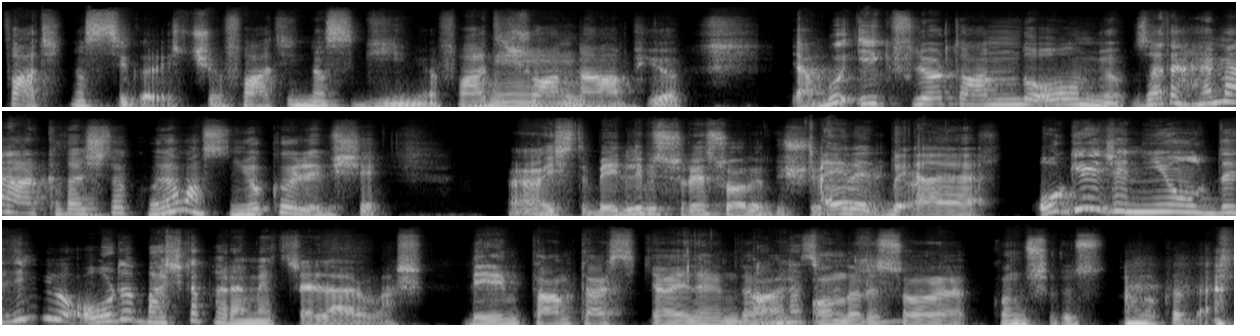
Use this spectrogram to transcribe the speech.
Fatih nasıl sigara içiyor? Fatih nasıl giyiniyor? Fatih şu an ne Hmm. yapıyor? Ya bu ilk flört anında olmuyor. Zaten hemen arkadaşlığa koyamazsın. Yok öyle bir şey. Ha işte belli bir süre sonra düşüyor. Evet be- e, o gece niye oldu dediğim gibi orada başka parametreler var. Benim tam ters hikayelerim de var. Anlat Onları bakayım. sonra konuşuruz. O kadar.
